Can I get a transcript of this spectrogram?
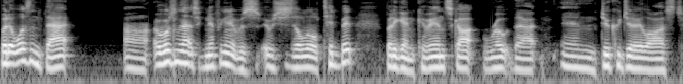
but it wasn't that uh, it wasn't that significant. It was it was just a little tidbit. But again, Cavan Scott wrote that in Dooku Jedi Lost.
